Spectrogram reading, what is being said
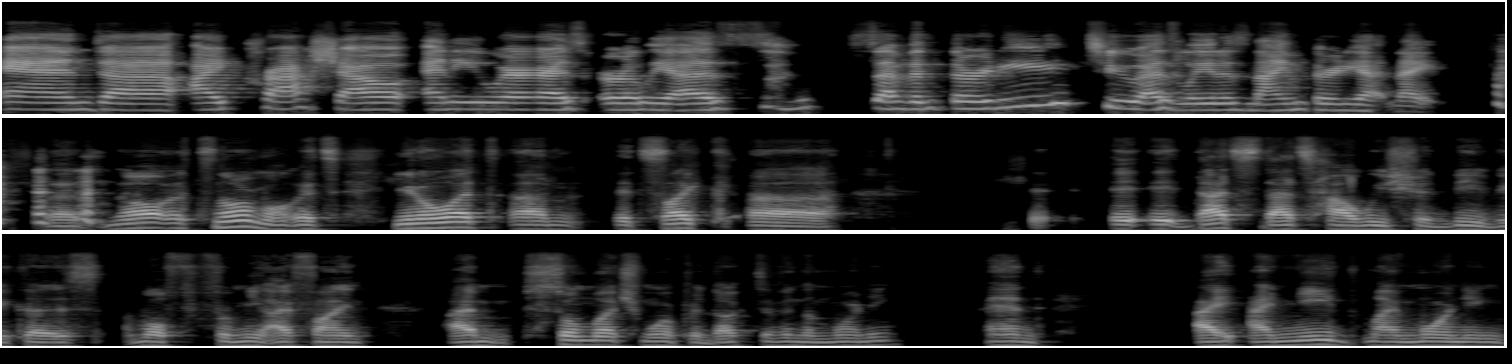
And uh, I crash out anywhere as early as 7.30 to as late as 9.30 at night. uh, no, it's normal. It's, you know what? Um, it's like, uh, it, it, it, that's, that's how we should be because, well, for me, I find I'm so much more productive in the morning, and I I need my morning.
